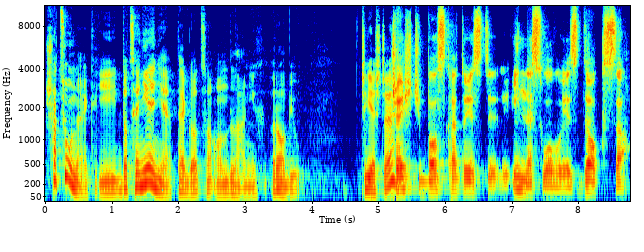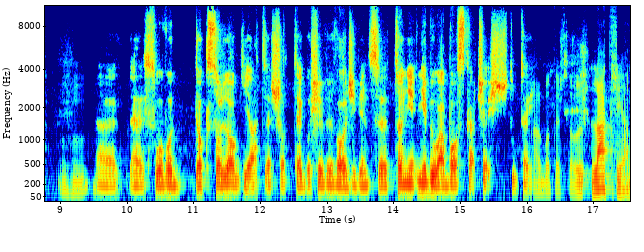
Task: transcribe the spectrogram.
szacunek i docenienie tego, co on dla nich robił. Czy jeszcze? Cześć boska to jest inne słowo, jest doksa. Mhm. Słowo doksologia też od tego się wywodzi, więc to nie, nie była boska cześć tutaj. Albo też to latrian.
